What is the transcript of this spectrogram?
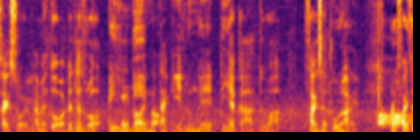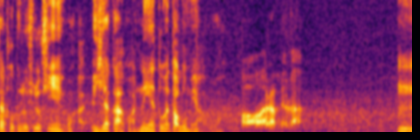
side story ဒါပေမဲ့ तू ကဘာဖြစ်လဲဆိုတော့အဲ့ အေးပေါ့ ဒီ အေးပေါ့ မတိုင်ခင်လွန်ခဲ့တဲ့တစ်ရက်က तू က Pfizer ထိုးထားတယ် အော် အဲ့တော့ Pfizer ထိုးပြီးလို့ရှိလို့ရှိရင်ကွာအရက်ကကွာ2ရက်3ရက်တောက်လို့မရဘူးကွာ ဩအဲ့ဒါမျိုးလား อืม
